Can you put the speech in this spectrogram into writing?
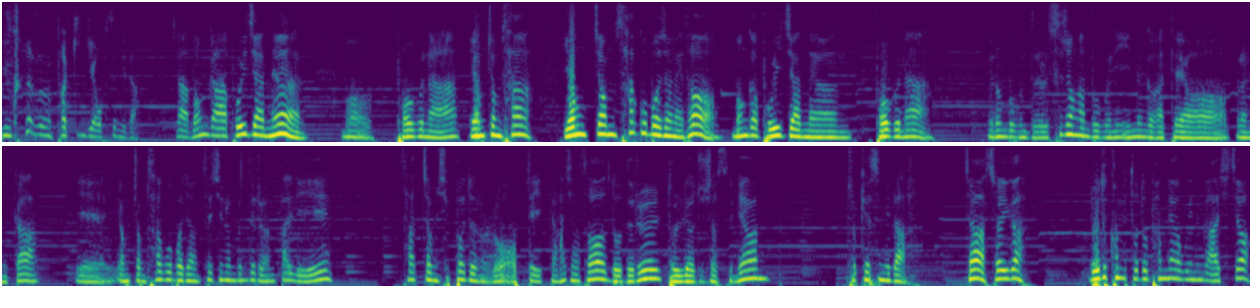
육안으로는 바뀐 게 없습니다. 자, 뭔가 보이지 않는 뭐 버그나 0.4 0.49 버전에서 뭔가 보이지 않는 버그나 이런 부분들을 수정한 부분이 있는 것 같아요. 그러니까 예, 0.49 버전 쓰시는 분들은 빨리 4.10 버전으로 업데이트 하셔서 노드를 돌려주셨으면 좋겠습니다. 자, 저희가 로드 컴퓨터도 판매하고 있는 거 아시죠?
